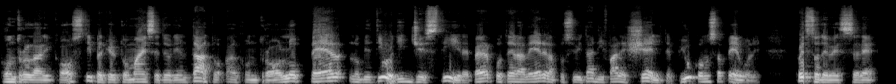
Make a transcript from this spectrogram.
controllare i costi perché il tuo mindset è orientato al controllo per l'obiettivo di gestire, per poter avere la possibilità di fare scelte più consapevoli. Questo deve essere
